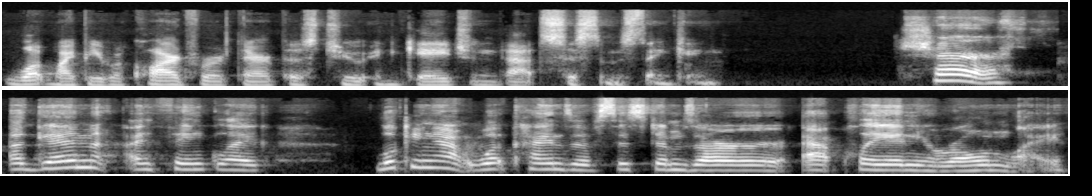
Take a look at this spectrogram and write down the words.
what might be required for a therapist to engage in that systems thinking? Sure. Again, I think like looking at what kinds of systems are at play in your own life.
